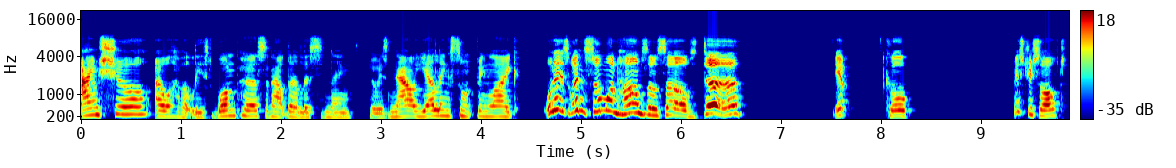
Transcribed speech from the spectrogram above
I'm sure I will have at least one person out there listening who is now yelling something like, Well, it's when someone harms themselves, duh! Yep, cool. Mystery solved.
